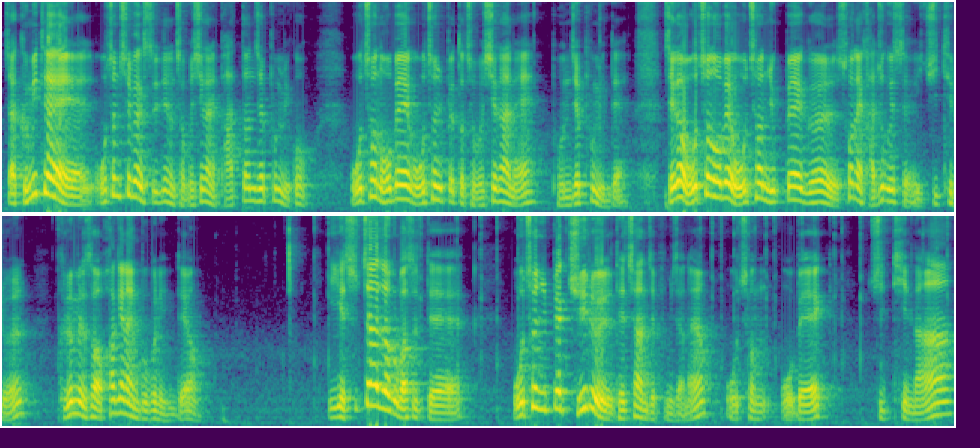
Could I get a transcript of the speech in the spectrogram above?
자, 그 밑에 5700 3D는 저번 시간에 봤던 제품이고 5500, 5600도 저번 시간에 본 제품인데 제가 5500, 5600을 손에 가지고 있어요. 이 GT를. 그러면서 확인한 부분이 있는데요. 이게 숫자적으로 봤을 때 5600G를 대체한 제품이잖아요. 5500 GT나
